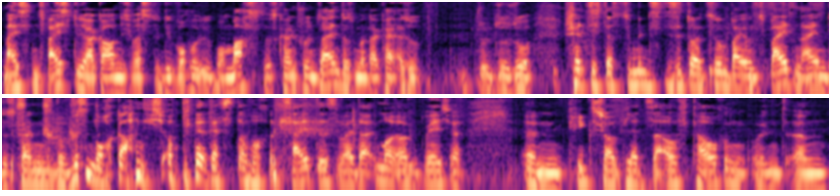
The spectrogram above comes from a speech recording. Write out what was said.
meistens weißt du ja gar nicht, was du die Woche über machst. Das kann schon sein, dass man da kein, also so, so, so schätze ich das zumindest die Situation bei uns beiden ein. Das kann, wir wissen noch gar nicht, ob der Rest der Woche Zeit ist, weil da immer irgendwelche ähm, Kriegsschauplätze auftauchen und ähm,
